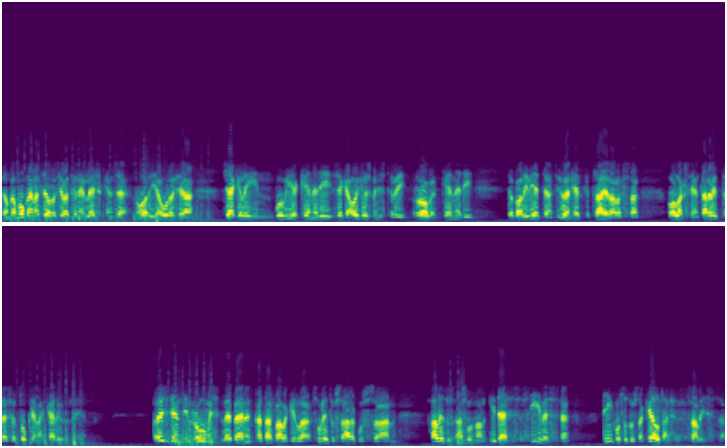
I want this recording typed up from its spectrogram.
jonka mukana seurasivat hänen leskensä nuori ja Jacqueline Bouvier Kennedy sekä oikeusministeri Robert Kennedy, joka oli viettänyt yön hetket sairaalassa ollakseen tarvittaessa tukena kälylleen. Presidentin ruumis lepää nyt katafalkilla suljetussa arkussaan hallitusasunnon itäisessä siivessä, niin kutsutussa keltaisessa salissa.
